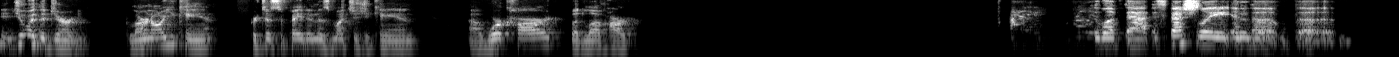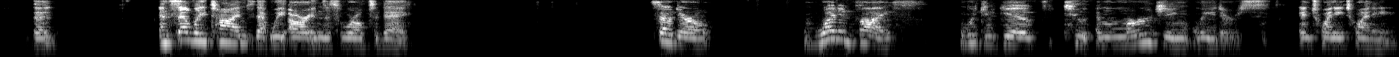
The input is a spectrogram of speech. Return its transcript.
enjoy the journey, learn all you can, participate in as much as you can, uh, work hard but love harder. I really love that, especially in the the the unsettling times that we are in this world today. So, Daryl, what advice would you give to emerging leaders in 2020?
